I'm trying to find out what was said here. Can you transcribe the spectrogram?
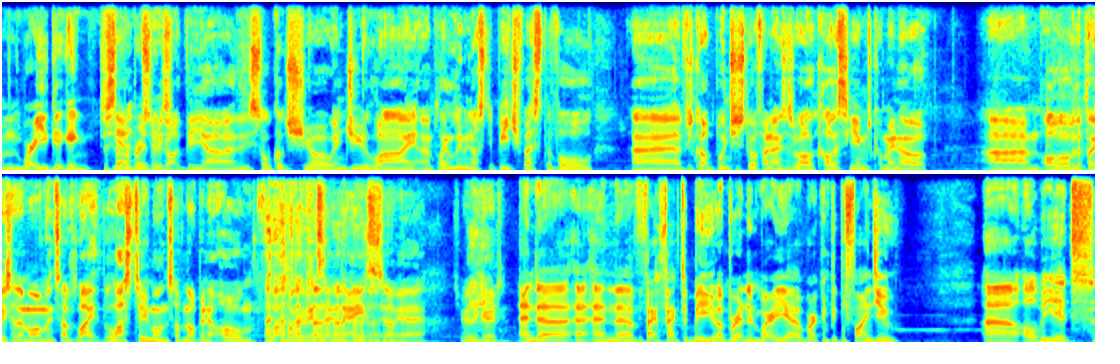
um, where are you gigging to celebrate yeah, so this? we got the uh, the Subculture show in July. I'm playing Luminosity Beach Festival. Uh, I've just got a bunch of stuff announced as well. Coliseum's coming up. Um, all over the place at the moment. I've like the last two months I've not been at home for like longer than ten days. So yeah, it's really good. and uh, and uh, Fac- Factor B, uh, Brendan, where uh, where can people find you? Uh, I'll be at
